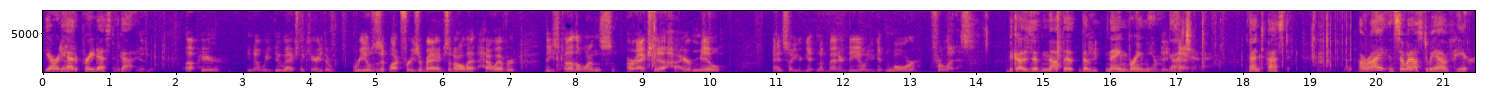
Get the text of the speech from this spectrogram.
You already had a predestined. guy. Yes, ma'am. Up here, you know, we do actually carry the real Ziploc freezer bags and all that. However, these other ones are actually a higher mil. And so you're getting a better deal. You're getting more for less. Because of not the, the name premium. Exactly. Gotcha. Fantastic. All right. And so what else do we have here?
